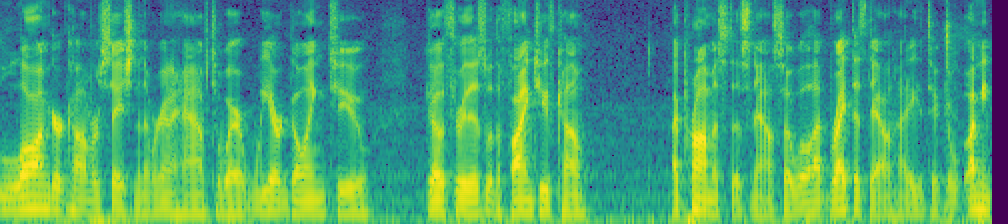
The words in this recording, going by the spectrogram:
longer conversation that we're going to have to where we are going to go through this with a fine tooth comb. I promise this now, so we'll have, write this down, Heidi. I mean,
